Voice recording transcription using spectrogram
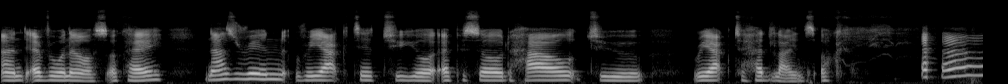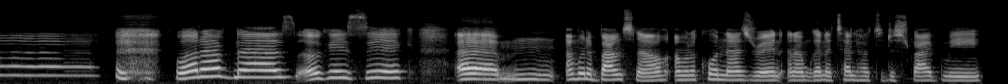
and everyone else, okay? Nazrin reacted to your episode how to react to headlines, okay? what up, Naz? Okay, sick. Um, I'm gonna bounce now. I'm gonna call Nazrin and I'm gonna tell her to describe me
